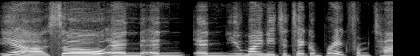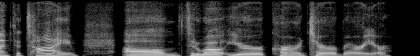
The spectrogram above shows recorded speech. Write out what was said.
yeah so and and and you might need to take a break from time to time um, throughout your current terror barrier.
